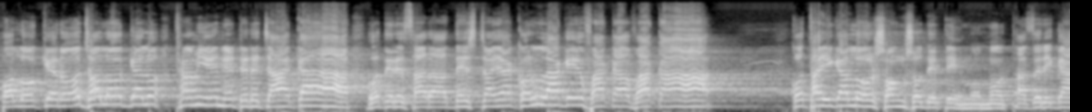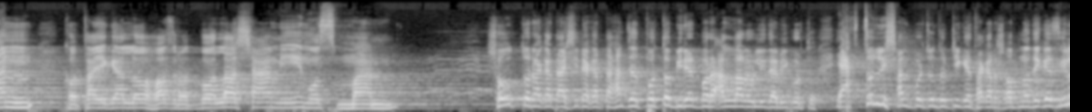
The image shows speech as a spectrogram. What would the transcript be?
পলকের ঝলক গেল, থামিয়ে নেটের চাকা। ওদের সারা দেশটা এখন লাগে ফাঁকা ফাঁকা। কোথায় গেল সংসদেতে মমতাজের গান? কোথায় গেল হজরত বলা স্বামী ওসমান সত্তর টাকা, আশি টাকা তাহাজাত পড়তো, বিরাট বড় আল্লাহর অলি দাবি করতো। একচল্লিশ সাল পর্যন্ত টিকে থাকার স্বপ্ন দেখেছিল।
